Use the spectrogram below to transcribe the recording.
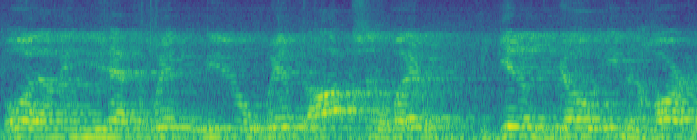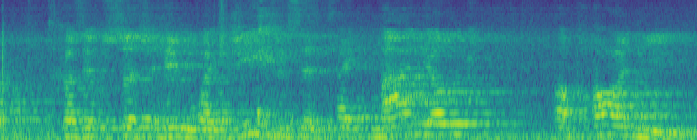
Boy, I mean, you'd have to whip the mule, whip the oxen or whatever to get them to go even harder because it was such a heavy weight. Jesus said, Take my yoke upon you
